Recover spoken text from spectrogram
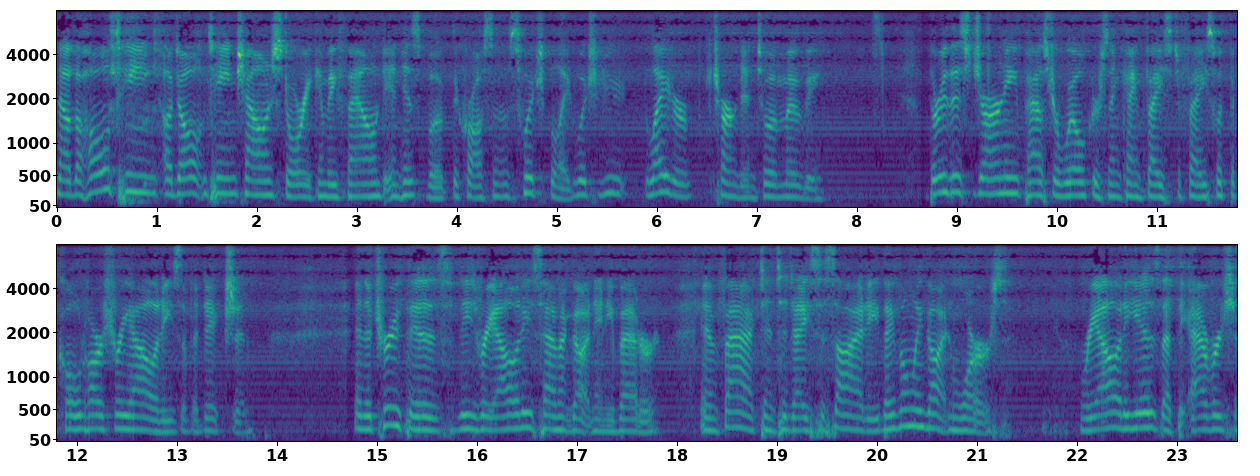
Now, the whole teen, adult and teen challenge story can be found in his book, The Cross and the Switchblade, which later turned into a movie. Through this journey, Pastor Wilkerson came face to face with the cold, harsh realities of addiction. And the truth is, these realities haven't gotten any better. In fact, in today's society, they've only gotten worse. Reality is that the average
